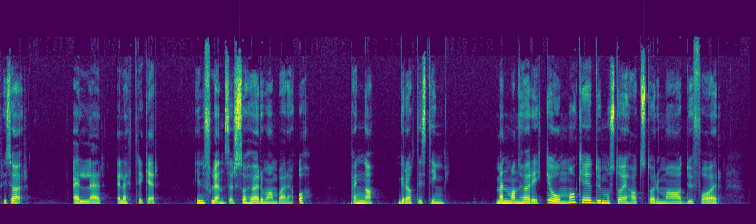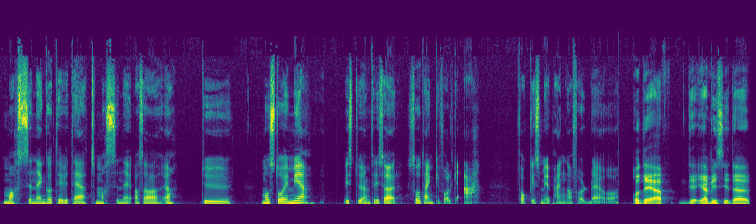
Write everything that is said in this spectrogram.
frisør eller elektriker. Influenser, så hører man bare 'Å, penger. Gratis ting'. Men man hører ikke om 'OK, du må stå i hatstormer, du får masse negativitet, masse ne Altså, ja. Du må stå i mye. Hvis du er en frisør, så tenker folk 'æ, får ikke så mye penger for det', og Og det er det, Jeg vil si det er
